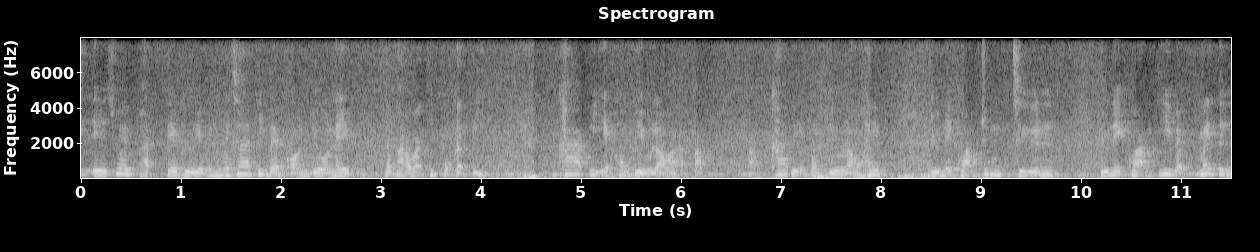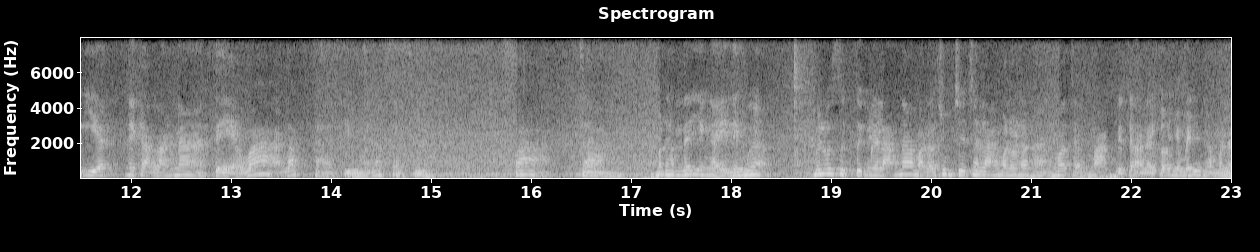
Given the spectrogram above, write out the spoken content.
SA ช่วยผัดเซลล์ผิวอย่างเป็นธรรมชาติที่แบบอ่อนโยนในสภาวะที่ปกติ ค่า pH ของผิวเราอะปรับปรับค่า pH ของผิวเราให้อยู่ในความชุ่มชื้น อยู่ในความที่แบบไม่ตึงเอียดในการล้างหน้า แต่ว่ารักษาสิวมันรักษาสิวฝ้าจางมันทำได้ยังไงในเมื่อ ไม่รู้สึกตึงเลยล้างหน้ามาแล้วชุ่มชื้นฉันล้างมาแล้วนะคะ ว่าจะมาร์กหรือจะอะไรก็ยังไม่ได้ทำอะไร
